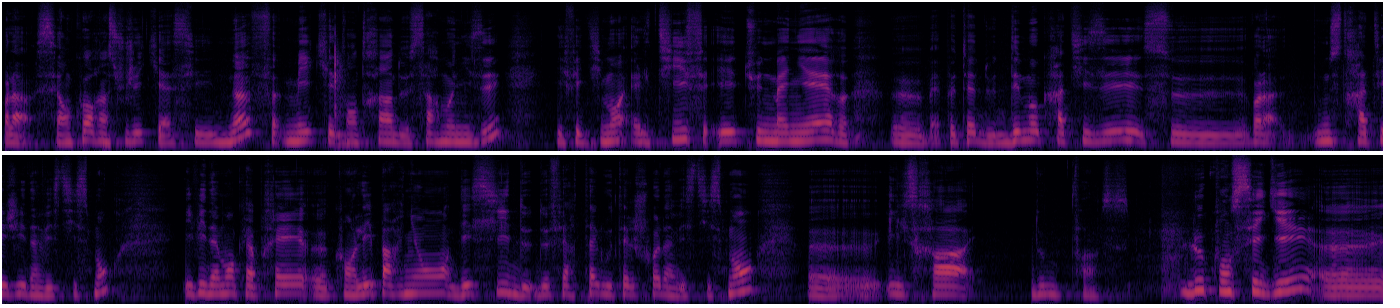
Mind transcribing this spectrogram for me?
voilà, c'est encore un sujet qui est assez neuf, mais qui est en train de s'harmoniser. Effectivement, LTIF est une manière euh, bah, peut-être de démocratiser ce, voilà, une stratégie d'investissement. Évidemment qu'après, euh, quand l'épargnant décide de faire tel ou tel choix d'investissement, euh, il sera, le conseiller, euh,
